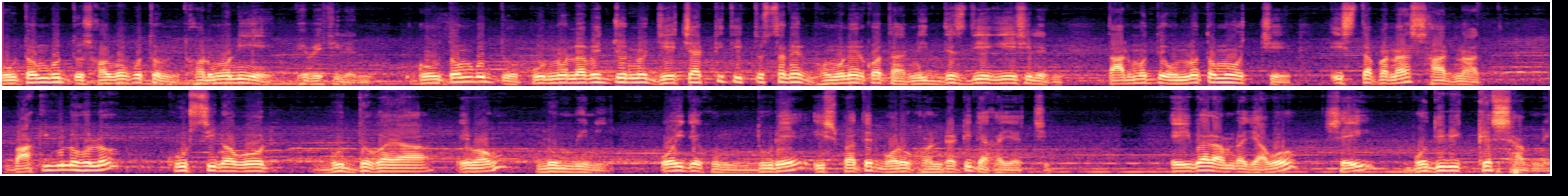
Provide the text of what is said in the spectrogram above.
গৌতম বুদ্ধ সর্বপ্রথম ধর্ম নিয়ে ভেবেছিলেন। গৌতম বুদ্ধ পূর্ণলাভের জন্য যে চারটি তীর্থস্থানের ভ্রমণের কথা নির্দেশ দিয়ে গিয়েছিলেন, তার মধ্যে অন্যতম হচ্ছে ইস্তাপানা সারনাথ। বাকিগুলো হলো কুর্সিনগর, বুদ্ধগয়া এবং লুম্বিনী। ওই দেখুন, দূরে ইস্পাতের বড় ঘন্টাটি দেখা যাচ্ছে। এইবার আমরা যাব সেই বদিবৃক্ষের সামনে।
